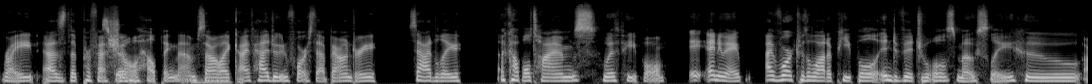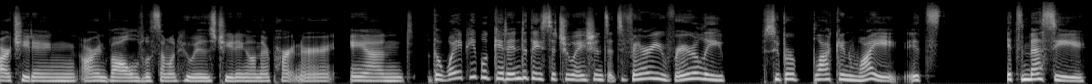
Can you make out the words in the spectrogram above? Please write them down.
right as the professional helping them so mm-hmm. like i've had to enforce that boundary sadly a couple times with people anyway, I've worked with a lot of people, individuals mostly, who are cheating, are involved with someone who is cheating on their partner. And the way people get into these situations, it's very rarely super black and white. It's it's messy.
